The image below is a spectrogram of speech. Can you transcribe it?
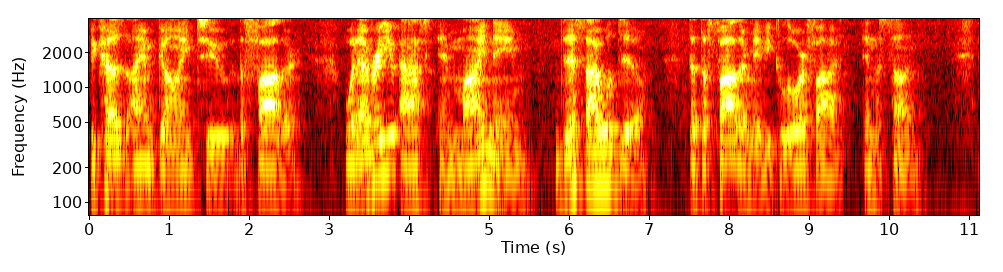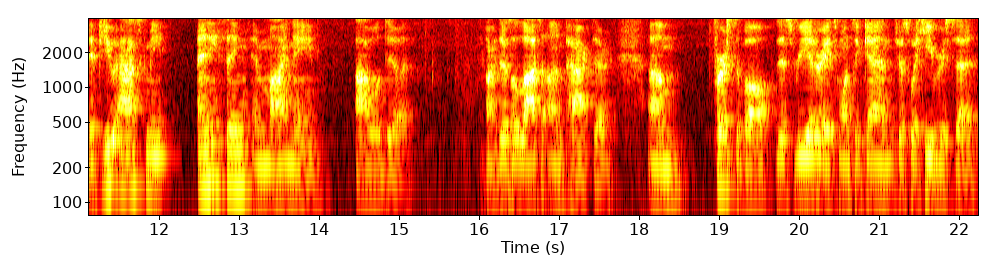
because I am going to the Father. Whatever you ask in my name, this I will do, that the Father may be glorified in the Son. If you ask me anything in my name, I will do it. All right, there's a lot to unpack there. Um, first of all, this reiterates once again just what Hebrews said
